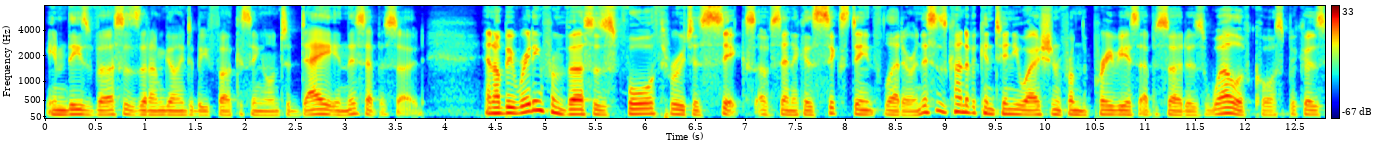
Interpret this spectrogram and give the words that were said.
in these verses that I'm going to be focusing on today in this episode. And I'll be reading from verses 4 through to 6 of Seneca's 16th letter. And this is kind of a continuation from the previous episode as well, of course, because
